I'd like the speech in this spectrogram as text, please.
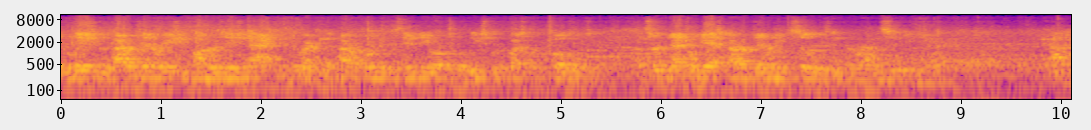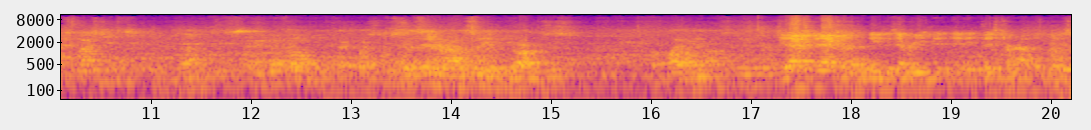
in relation to the Power Generation Modernization Act and directing the Power Authority of the State of New York to release requests for proposals on certain natural gas power generating facilities in and around the city of New York. Comments, questions? Senator Griffin? Fair question. So it's in and around the city of New York, does this apply only around the city of New York? It actually, actually, I believe that every, it, it does turn out that those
